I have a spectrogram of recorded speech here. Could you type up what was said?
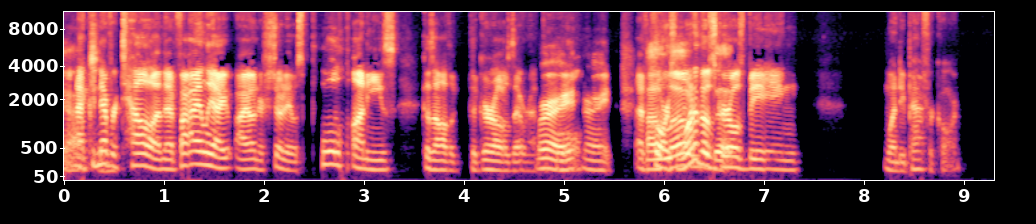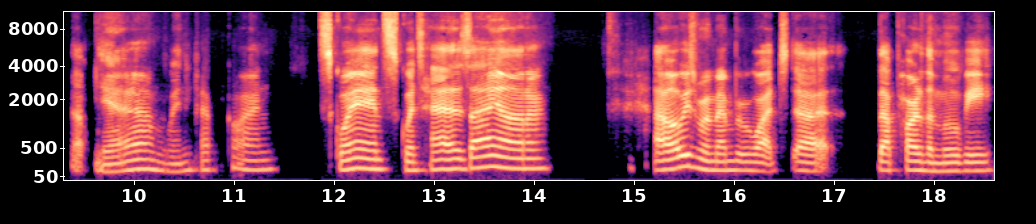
I could never tell. And then finally I, I understood it was pool honeys because all the, the girls that were at the Right, pool. right. Of I course, one of those that- girls being Wendy Peppercorn. Oh, yeah, Wendy Peppercorn. Squints. Squints had his eye on her. I always remember watch uh that part of the movie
